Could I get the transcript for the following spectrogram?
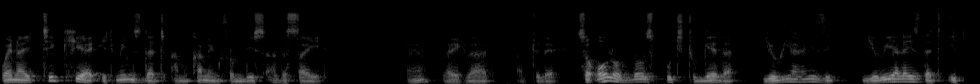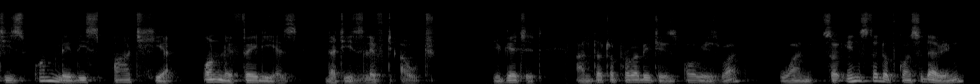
when I tick here, it means that I'm coming from this other side, eh? like that up to there. So all of those put together, you realize it. You realize that it is only this part here, only failures that is left out. You get it? And total probability is always what? 1. So instead of considering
